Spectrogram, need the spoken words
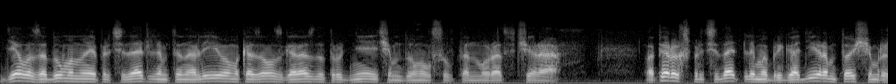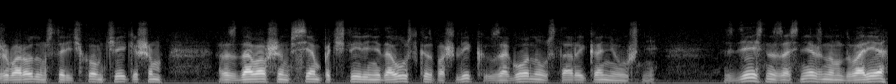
Дело, задуманное председателем Теналиевым, оказалось гораздо труднее, чем думал султан Мурат вчера. Во-первых, с председателем и бригадиром, тощим рыжебородым старичком Чекишем, раздававшим всем по четыре недоустка, пошли к загону у старой конюшни. Здесь, на заснеженном дворе,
